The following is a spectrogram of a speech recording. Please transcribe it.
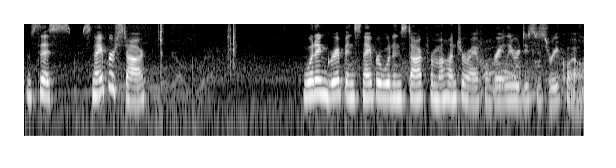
What's this? Sniper stock. Wooden grip and sniper wooden stock from a hunter rifle greatly reduces recoil.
